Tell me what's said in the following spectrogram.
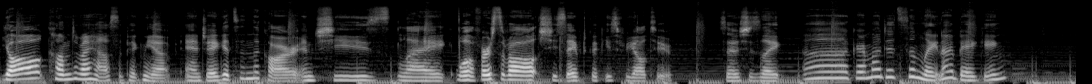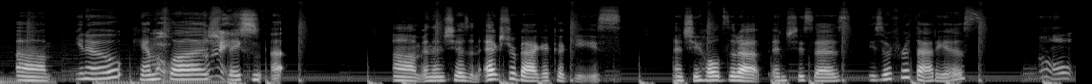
y'all come to my house to pick me up, and Jay gets in the car, and she's like, well, first of all, she saved cookies for y'all too. So she's like, uh, Grandma did some late night baking. Um, you know, camouflage nice. baking up. Um, and then she has an extra bag of cookies, and she holds it up, and she says, "These are for Thaddeus." Oh,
